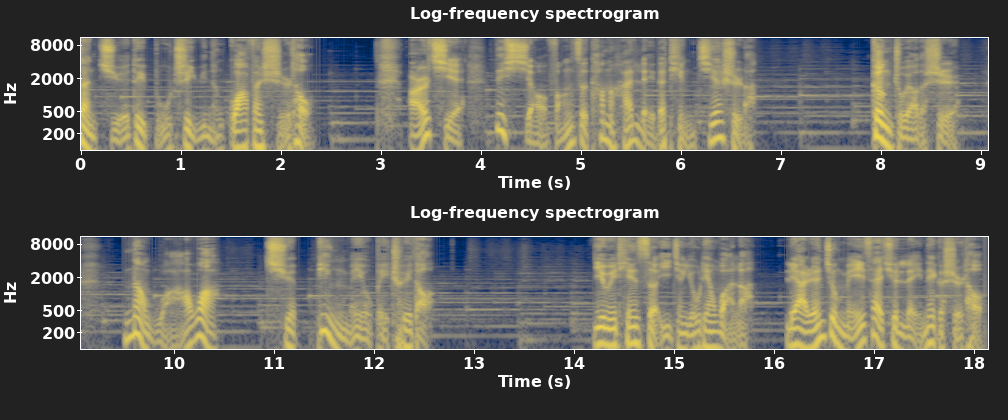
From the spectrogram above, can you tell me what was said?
但绝对不至于能刮翻石头。而且那小房子他们还垒得挺结实的。更主要的是，那娃娃却并没有被吹倒。因为天色已经有点晚了，俩人就没再去垒那个石头，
